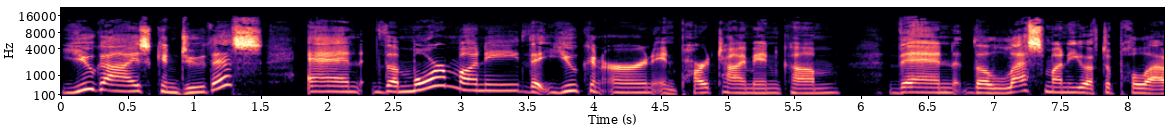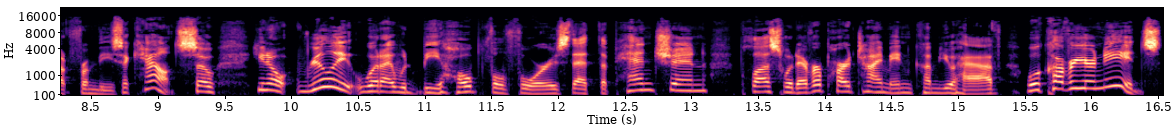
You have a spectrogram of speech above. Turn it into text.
you guys can do this. And the more money that you can earn in part time income, then the less money you have to pull out from these accounts. So, you know, really what I would be hopeful for is that the pension plus whatever part time income you have will cover your needs.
